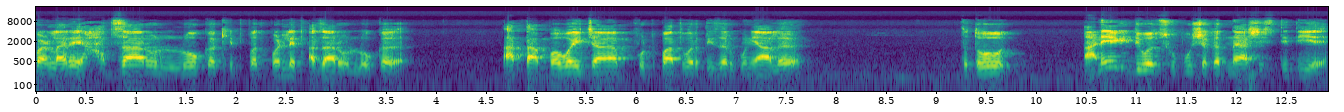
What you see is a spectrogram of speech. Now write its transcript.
पडला रे. हजारो लोक खितपत पडलेत हजारो लोक. आता पवईच्या फुटपाथवरती जर कोणी आलं तर तो अनेक दिवस झोपू शकत नाही अशी स्थिती आहे.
